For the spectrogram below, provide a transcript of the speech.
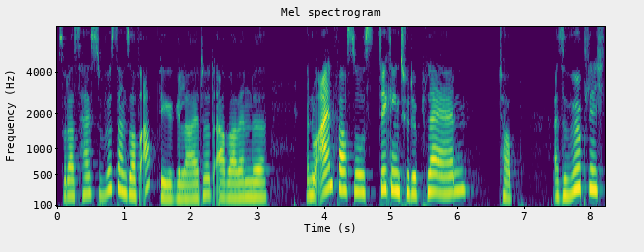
So, das heißt, du wirst dann so auf Abwege geleitet, aber wenn du, wenn du einfach so sticking to the plan, top. Also wirklich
